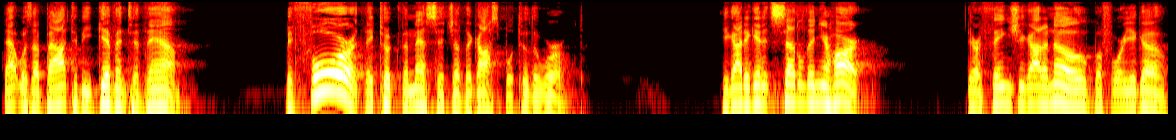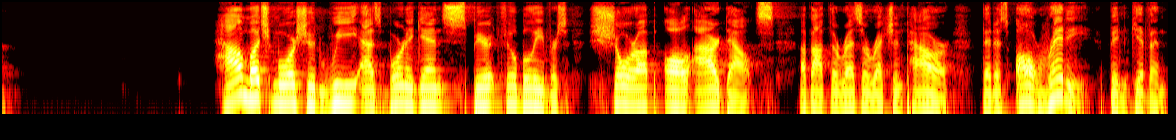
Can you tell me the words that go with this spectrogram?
that was about to be given to them before they took the message of the gospel to the world. You got to get it settled in your heart. There are things you got to know before you go. How much more should we, as born again, spirit filled believers, shore up all our doubts about the resurrection power that has already been given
